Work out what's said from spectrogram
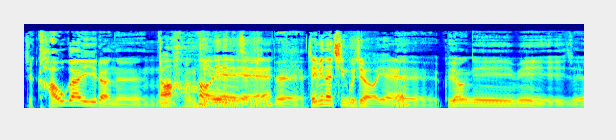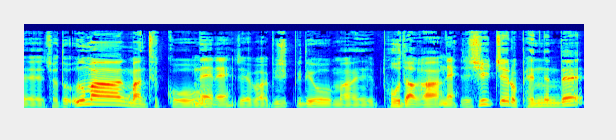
이제 가오가이라는 아, 형님이 예, 예. 있으신데. 재미난 친구죠, 예. 네, 그 형님이 이제 저도 음악만 듣고 네네. 이제 막 뮤직비디오만 보다가 네. 이제 실제로 뵀는데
